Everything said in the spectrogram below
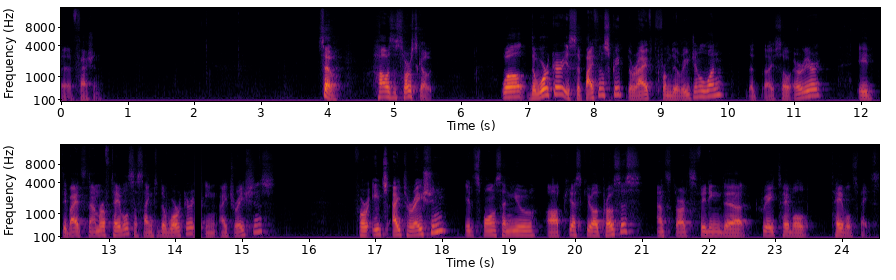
uh, fashion. So how is the source code? Well, the worker is a Python script derived from the original one that I saw earlier. It divides the number of tables assigned to the worker in iterations. For each iteration, it spawns a new uh, PSQL process and starts feeding the create table table space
